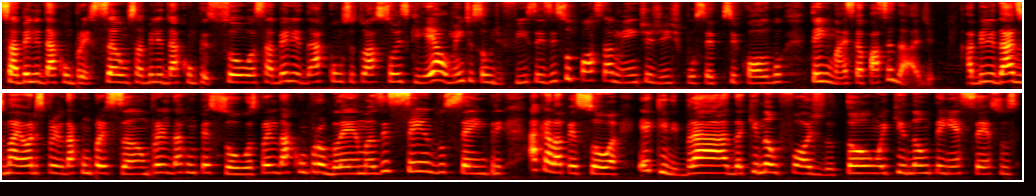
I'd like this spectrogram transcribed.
saber lidar com pressão, saber lidar com pessoas, saber lidar com situações que realmente são difíceis e supostamente a gente, por ser psicólogo, tem mais capacidade habilidades maiores para lidar com pressão, para lidar com pessoas, para lidar com problemas e sendo sempre aquela pessoa equilibrada, que não foge do tom e que não tem excessos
